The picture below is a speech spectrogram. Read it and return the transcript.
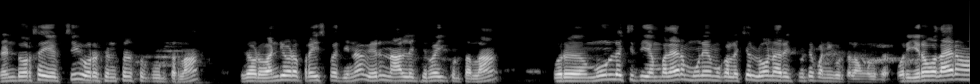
ரெண்டு வருஷம் எஃப்சி ஒரு வருஷம் இன்சூரன்ஸ் கொடுத்துடலாம். இதோட வண்டியோட ப்ரைஸ் பார்த்தீங்கன்னா வெறும் நாலு லட்ச ரூபாய்க்கு கொடுத்துடலாம். ஒரு மூணு லட்சத்தி எண்பதாயிரம் மூணே முக்கால் லட்சம் லோன் அரேஞ்ச்மெண்ட் பண்ணி கொடுத்துடலாம் உங்களுக்கு. ஒரு இருபதாயிரம்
